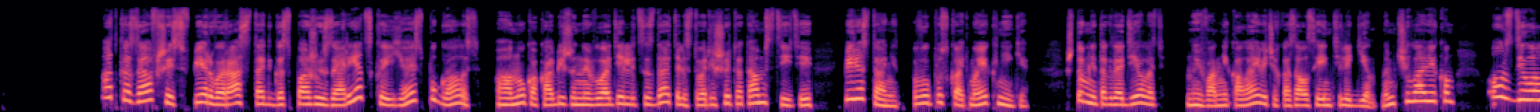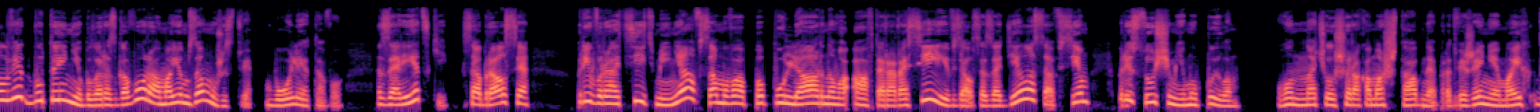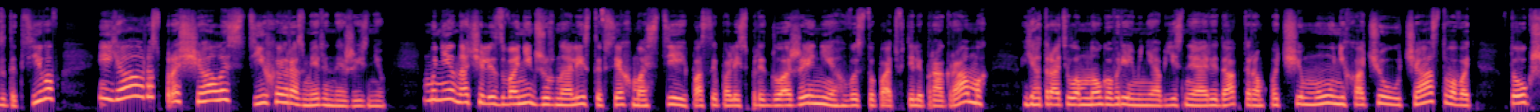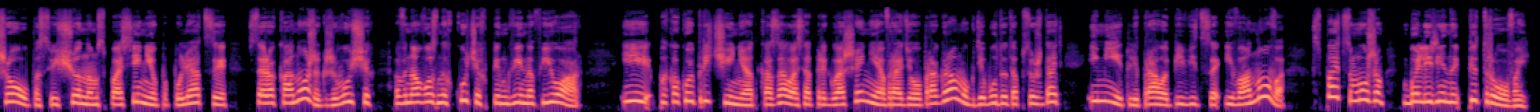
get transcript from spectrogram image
Отказавшись в первый раз стать госпожой Зарецкой, я испугалась. А ну, как обиженный владелец издательства решит отомстить и перестанет выпускать мои книги. Что мне тогда делать? Но Иван Николаевич оказался интеллигентным человеком. Он сделал вид, будто и не было разговора о моем замужестве. Более того, Зарецкий собрался превратить меня в самого популярного автора России и взялся за дело со всем присущим ему пылом. Он начал широкомасштабное продвижение моих детективов, и я распрощалась с тихой, размеренной жизнью. Мне начали звонить журналисты всех мастей, посыпались предложения выступать в телепрограммах. Я тратила много времени, объясняя редакторам, почему не хочу участвовать в ток-шоу, посвященном спасению популяции сороконожек, живущих в навозных кучах пингвинов ЮАР, и по какой причине отказалась от приглашения в радиопрограмму, где будут обсуждать, имеет ли право певица Иванова спать с мужем балерины Петровой.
